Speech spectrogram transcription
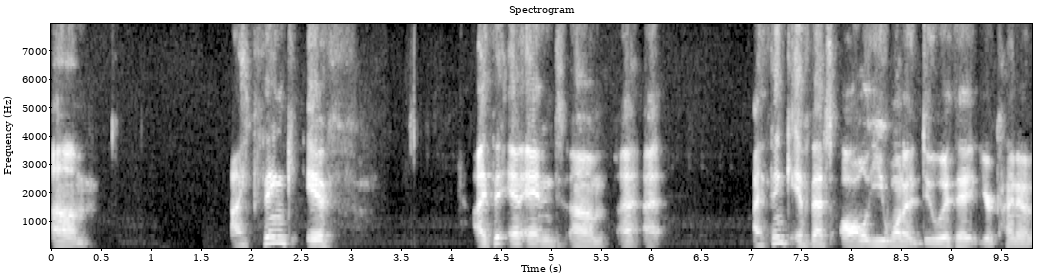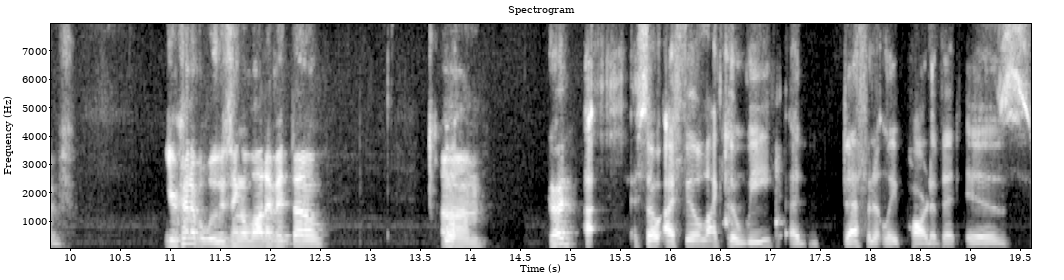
Um, i think if i think and, and um, I, I, I think if that's all you want to do with it you're kind of you're kind of losing a lot of it though. Well, um good so i feel like the we uh, definitely part of it is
